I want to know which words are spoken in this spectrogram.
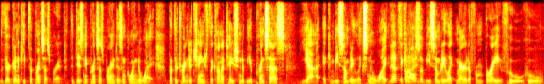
they're going to keep the princess brand. The Disney princess brand isn't going away, but they're trying to change the connotation to be a princess. Yeah, it can be somebody like Snow White. That's it can also be somebody like Merida from Brave, who who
